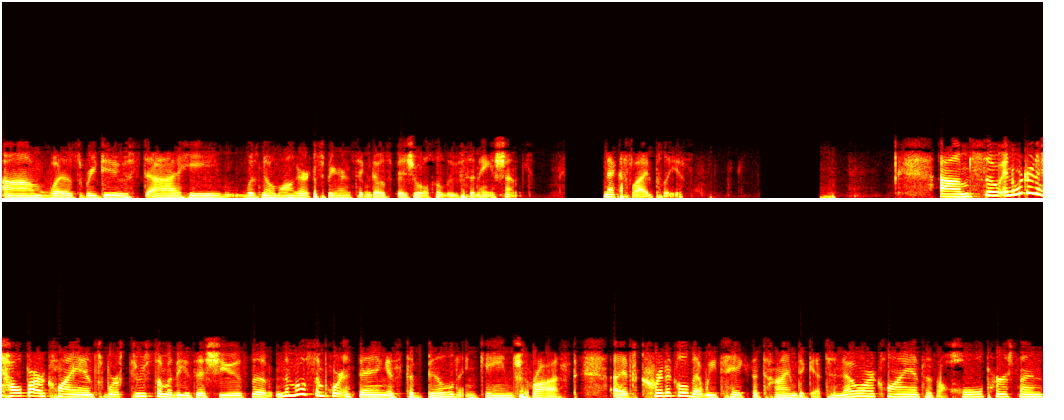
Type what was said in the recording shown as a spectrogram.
um, was reduced, uh, he was no longer experiencing those visual hallucinations. Next slide, please. Um, so in order to help our clients work through some of these issues, the, the most important thing is to build and gain trust. Uh, it's critical that we take the time to get to know our clients as a whole person,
